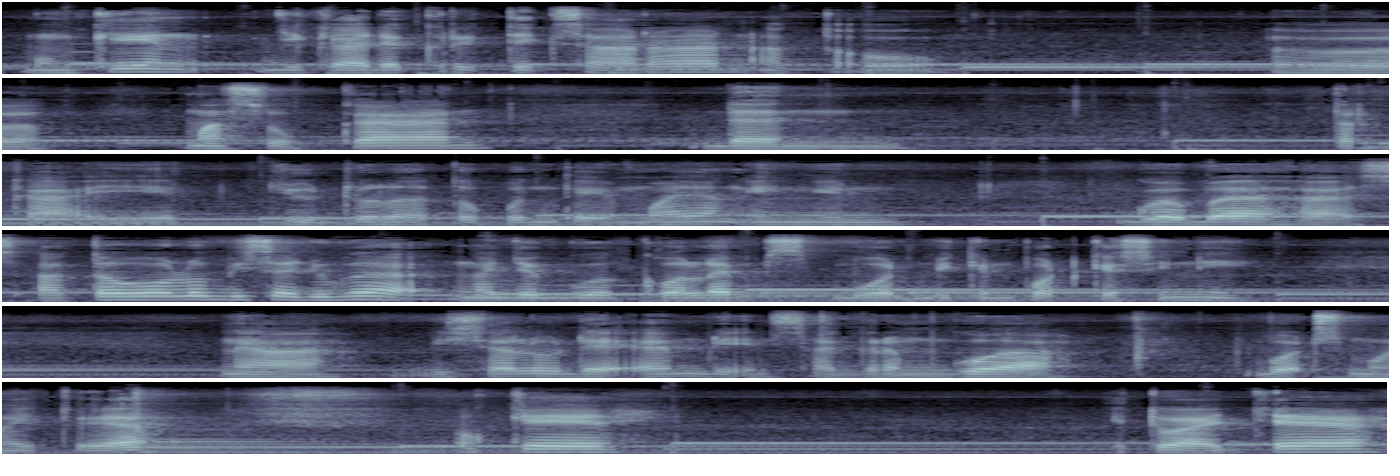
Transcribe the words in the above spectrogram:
Mungkin jika ada kritik saran atau uh, masukan dan terkait judul ataupun tema yang ingin gue bahas. Atau lo bisa juga ngajak gue kolaps buat bikin podcast ini. Nah bisa lo DM di Instagram gue buat semua itu ya. Oke itu aja.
